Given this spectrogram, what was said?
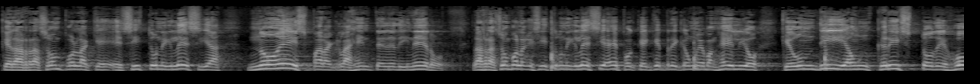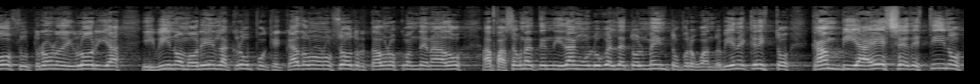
que la razón por la que existe una iglesia no es para que la gente dé dinero. La razón por la que existe una iglesia es porque hay que predicar un evangelio que un día un Cristo dejó su trono de gloria y vino a morir en la cruz porque cada uno de nosotros estábamos condenados a pasar una eternidad en un lugar de tormento, pero cuando viene Cristo cambia ese destino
